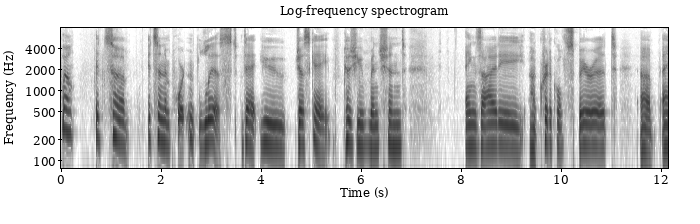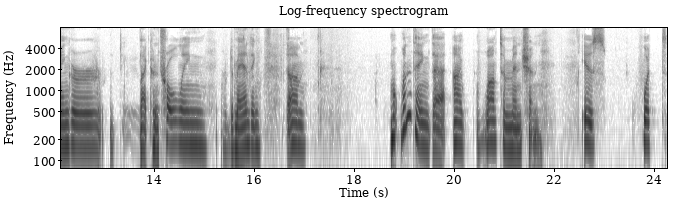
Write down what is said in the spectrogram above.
well, it's uh, it's an important list that you just gave because you mentioned anxiety, uh, critical spirit, uh, anger, like controlling or demanding. Um, one thing that I want to mention is what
